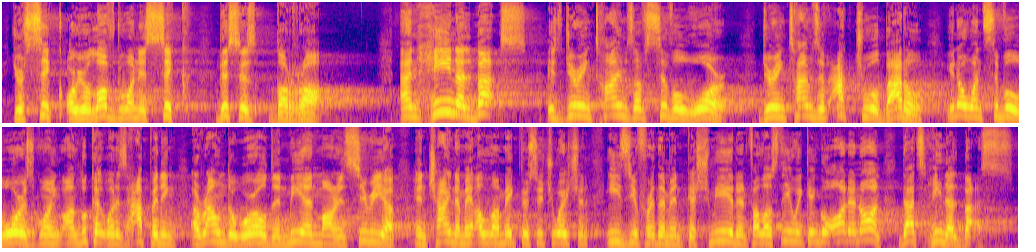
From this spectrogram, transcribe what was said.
You're sick or your loved one is sick. This is darra. And heen al-ba's is during times of civil war during times of actual battle. You know, when civil war is going on, look at what is happening around the world in Myanmar, in Syria, in China. May Allah make their situation easier for them in Kashmir, in Palestine. We can go on and on. That's Hin al Bas.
